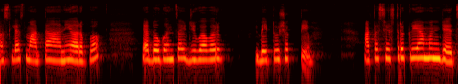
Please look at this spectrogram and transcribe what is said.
असल्यास माता आणि अर्भक या दोघांचा जीवावर बेतू शकते. आता शस्त्रक्रिया म्हणजेच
